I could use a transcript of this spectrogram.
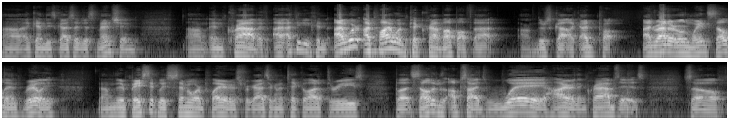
Uh, again, these guys I just mentioned. Um, and Crabbe, if, I, I, think you can. I would. I probably wouldn't pick Crabbe up off that. Um, there's got like I'd. Pro, I'd rather own Wayne Selden. Really, um, they're basically similar players for guys that are going to take a lot of threes but Selden's upside's way higher than Crabbe's is. So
